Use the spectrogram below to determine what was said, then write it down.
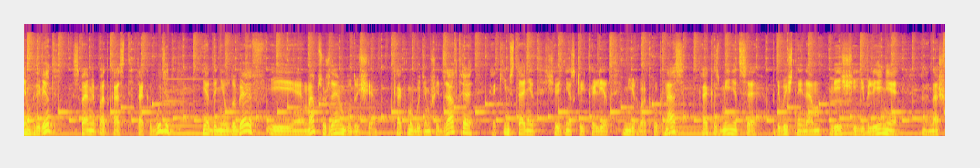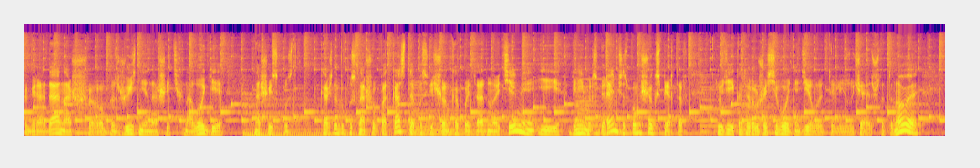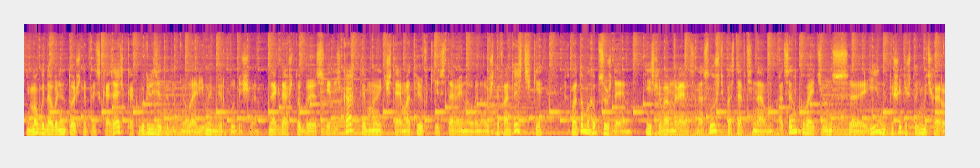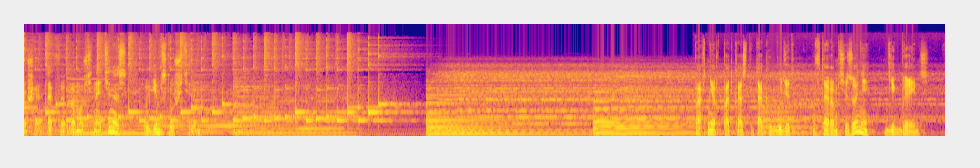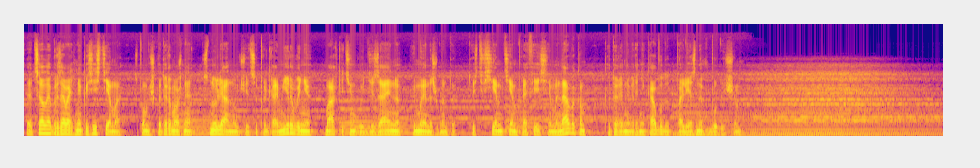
Всем привет! С вами подкаст «Так и будет». Я Данил Дугаев, и мы обсуждаем будущее. Как мы будем жить завтра, каким станет через несколько лет мир вокруг нас, как изменятся привычные нам вещи, явления, наши города, наш образ жизни, наши технологии, наше искусство. Каждый выпуск нашего подкаста посвящен какой-то одной теме, и в ней мы разбираемся с помощью экспертов, людей, которые уже сегодня делают или изучают что-то новое – и могут довольно точно предсказать, как выглядит этот неуловимый мир будущего. Иногда, чтобы сверить карты, мы читаем отрывки старой и новой научной фантастики, а потом их обсуждаем. Если вам нравится нас слушать, поставьте нам оценку в iTunes э, и напишите что-нибудь хорошее. Так вы поможете найти нас другим слушателям. Партнер подкаста «Так и будет» во втором сезоне – Geekbrains – это целая образовательная экосистема, с помощью которой можно с нуля научиться программированию, маркетингу, дизайну и менеджменту, то есть всем тем профессиям и навыкам, которые наверняка будут полезны в будущем.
